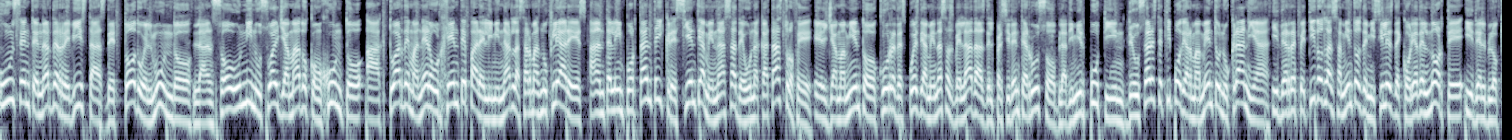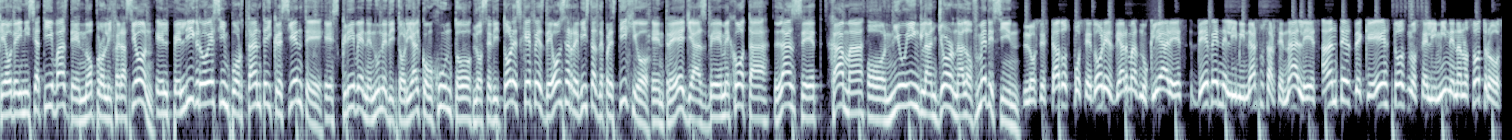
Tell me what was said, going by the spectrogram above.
Un centenar de revistas de todo el mundo lanzó un inusual llamado conjunto a actuar de manera urgente para eliminar las armas nucleares ante la importante y creciente amenaza de una catástrofe. El llamamiento ocurre después de amenazas veladas del presidente ruso Vladimir Putin de usar este tipo de armamento en Ucrania y de repetidos lanzamientos de misiles de Corea del Norte y del bloqueo de iniciativas de no proliferación. El peligro es importante y creciente, escriben en un editorial conjunto los editores jefes de 11 revistas de prestigio, entre ellas BMJ, Lancet, JAMA o New England Journal of Medicine. Los estados poseedores de armas nucleares deben eliminar sus arsenales antes de que estos nos eliminen a nosotros,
